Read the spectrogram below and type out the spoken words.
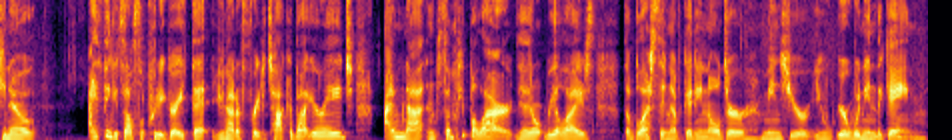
you know, I think it's also pretty great that you're not afraid to talk about your age. I'm not, and some people are. They don't realize the blessing of getting older means you're you, are you are winning the game,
